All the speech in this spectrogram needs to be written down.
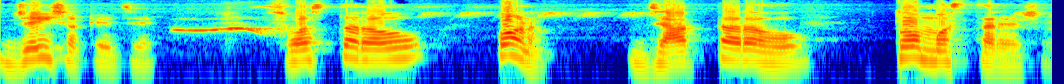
જઈ શકે છે. સ્વસ્થ રહો, પણ જાગતા રહો તો મસ્ત રહેશો.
